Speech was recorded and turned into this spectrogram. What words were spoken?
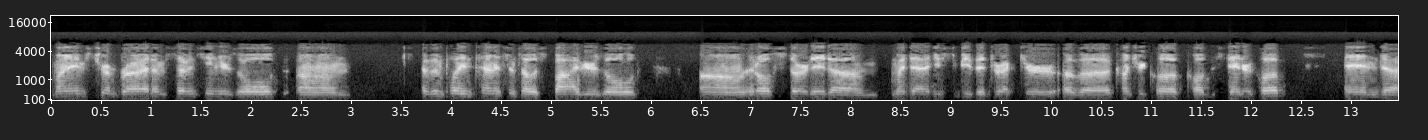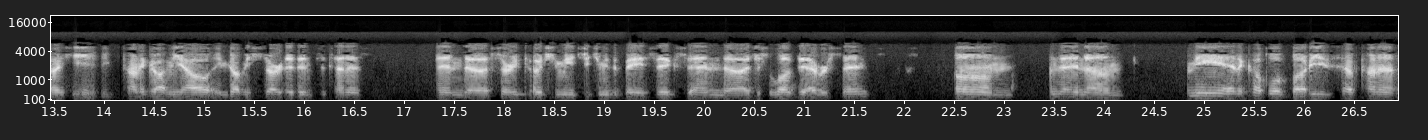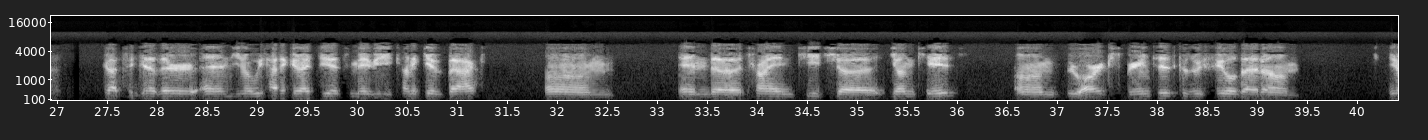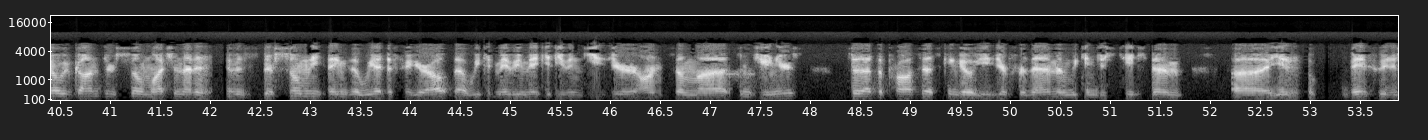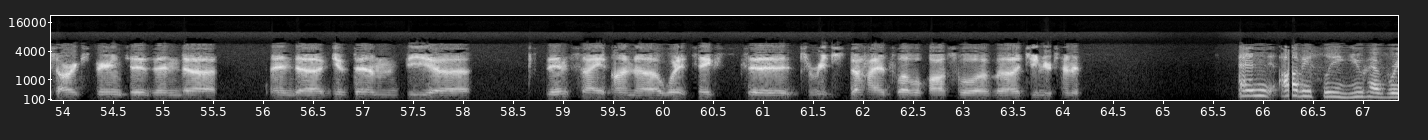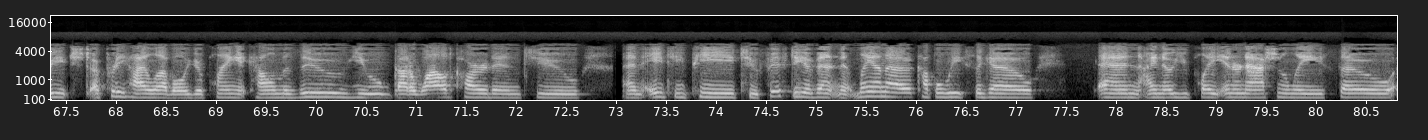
my name's Trent Bryde. I'm 17 years old. Um, I've been playing tennis since I was five years old. Um, it all started. Um, my dad used to be the director of a country club called the Standard Club, and uh, he, he kind of got me out and got me started into tennis and uh, started coaching me, teaching me the basics, and uh, just loved it ever since. Um, and then um, me and a couple of buddies have kind of got together, and you know we had a good idea to maybe kind of give back um, and uh, try and teach uh, young kids um, through our experiences because we feel that um, you know, we've gone through so much and that it, it was, there's so many things that we had to figure out that we could maybe make it even easier on some, uh, some juniors so that the process can go easier for them and we can just teach them, uh, you know, basically just our experiences and, uh, and, uh, give them the, uh, the insight on, uh, what it takes to, to reach the highest level possible of, uh, junior tennis. And obviously, you have reached a pretty high level. You're playing at Kalamazoo. You got a wild card into an ATP 250 event in Atlanta a couple weeks ago. and I know you play internationally. So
